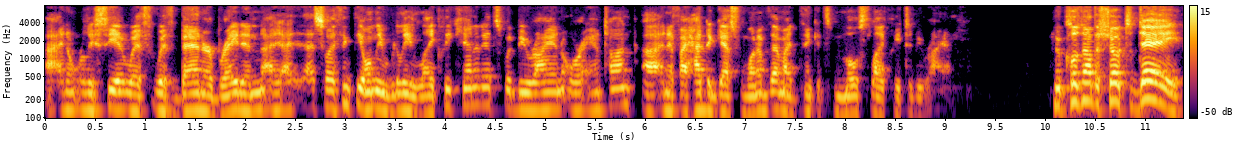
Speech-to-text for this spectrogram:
I don't really see it with with Ben or Braden. I, I, so I think the only really likely candidates would be Ryan or Anton. Uh, and if I had to guess one of them, I'd think it's most likely to be Ryan. We're closing out the show today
